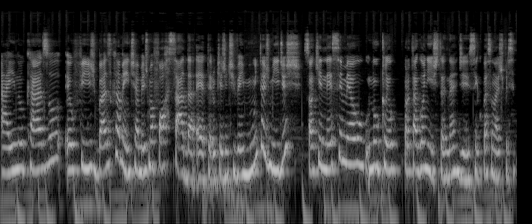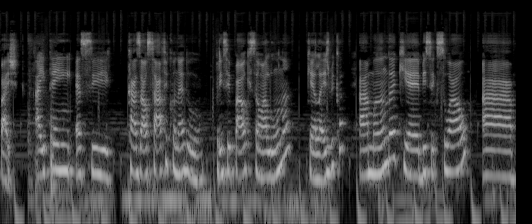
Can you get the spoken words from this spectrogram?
Aí, no caso, eu fiz basicamente a mesma forçada hétero que a gente vê em muitas mídias, só que nesse meu núcleo protagonista, né, de cinco personagens principais. Aí tem esse casal sáfico, né, do principal, que são a Luna, que é lésbica, a Amanda, que é bissexual, a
